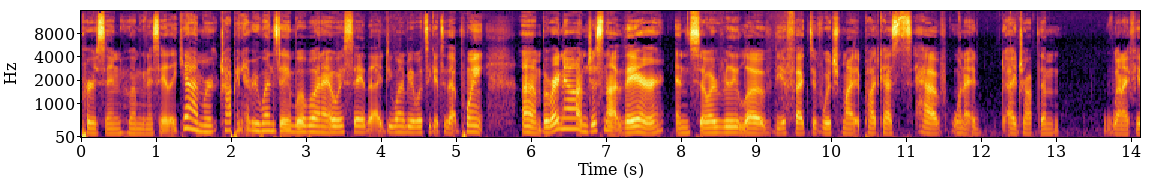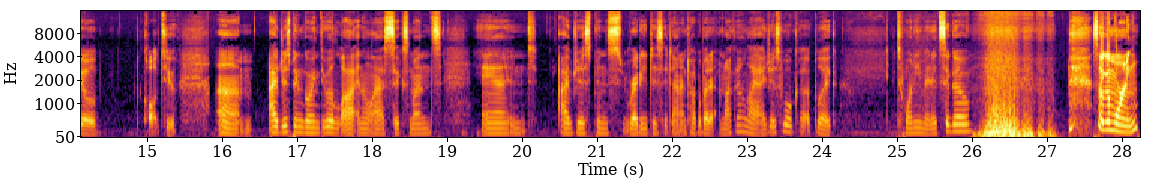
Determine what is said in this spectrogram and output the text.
person who I'm gonna say like, yeah, I'm dropping every Wednesday and blah, blah blah. And I always say that I do want to be able to get to that point. Um, but right now, I'm just not there, and so I really love the effect of which my podcasts have when I I drop them when I feel called to. Um, I've just been going through a lot in the last six months, and I've just been ready to sit down and talk about it. I'm not gonna lie, I just woke up like 20 minutes ago. so, good morning.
